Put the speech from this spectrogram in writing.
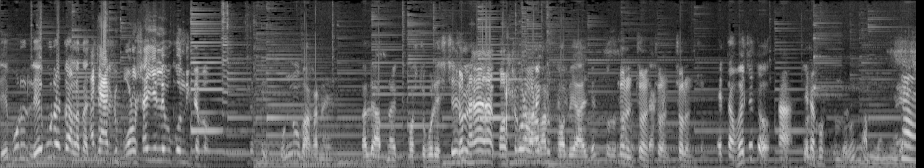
লেবুর লেবুর একটা আলাদা আচ্ছা আর একটু বড় সাইজের লেবু কোন দিকটা পাবো? অন্য বাগানে তাহলে আপনার একটু কষ্ট করে এসছে। চলুন হ্যাঁ হ্যাঁ কষ্ট করে অনেক কবে আসবেন? চলুন চলুন চলুন চলুন চলুন এটা হয়েছে তো? হ্যাঁ এটা খুব সুন্দর। হ্যাঁ।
